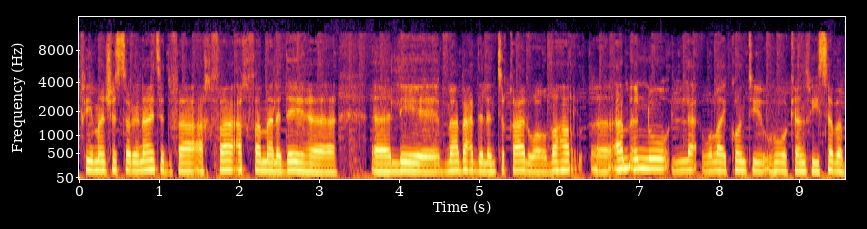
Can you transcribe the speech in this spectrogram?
في مانشستر يونايتد فاخفى أخفى ما لديه لما بعد الانتقال وظهر أم أنه لا والله كونتي هو كان في سبب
